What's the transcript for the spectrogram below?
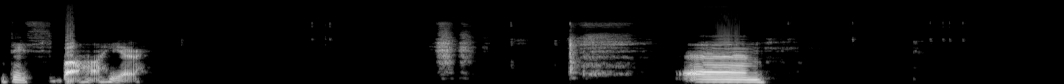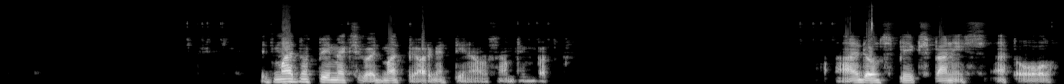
this Baja here. Um, it might not be Mexico, it might be Argentina or something, but I don't speak Spanish at all.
